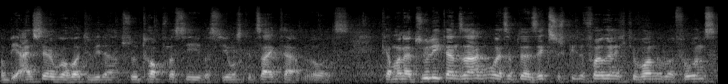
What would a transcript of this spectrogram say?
Und die Einstellung war heute wieder absolut top, was die, was die Jungs gezeigt haben. So, jetzt kann man natürlich dann sagen, oh, jetzt habt ihr sechste Spiel nicht gewonnen, aber für uns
